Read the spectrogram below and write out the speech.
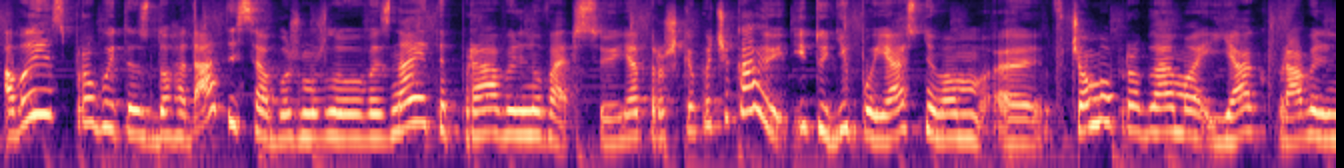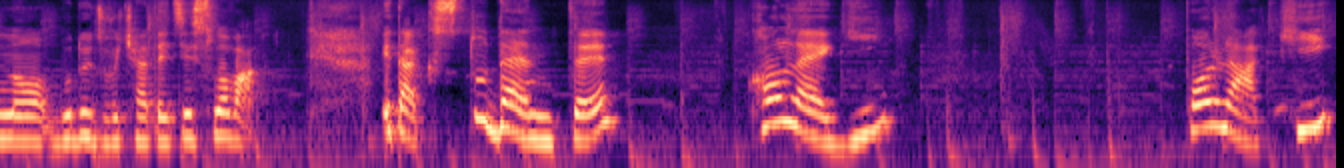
а ви спробуйте здогадатися, або ж, можливо, ви знаєте правильну версію. Я трошки почекаю і тоді поясню вам, е, в чому проблема і як правильно будуть звучати ці слова. І так, студенти, колеги, Polaki,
